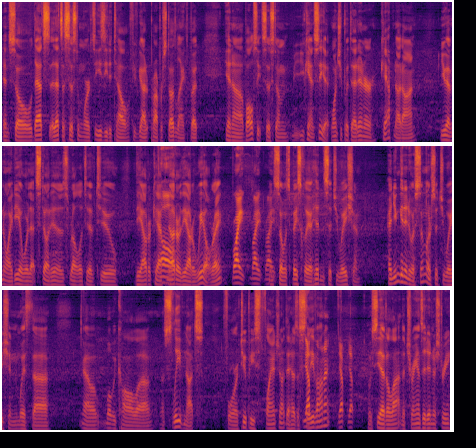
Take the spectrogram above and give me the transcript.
and so that's that's a system where it's easy to tell if you've got a proper stud length. But in a ball seat system, you can't see it. Once you put that inner cap nut on, you have no idea where that stud is relative to the outer cap Oh. nut or the outer wheel, right? right, right, And right. so it's basically a hidden situation. And you can get into a similar situation with uh, uh, what we call uh, sleeve nuts for a two-piece flange nut that has a Yep. sleeve on it. Yep, yep. We see that a lot in the transit industry,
